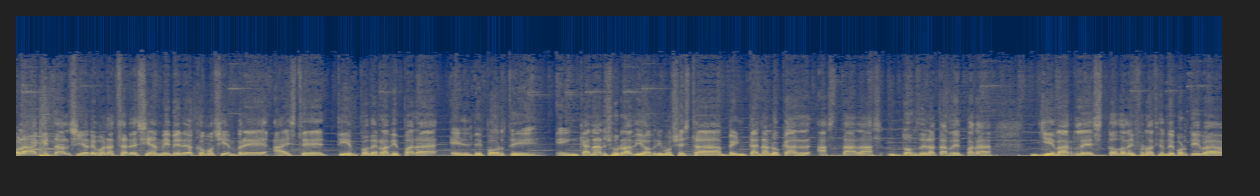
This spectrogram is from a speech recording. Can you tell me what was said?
Hola, ¿qué tal señores? Buenas tardes, sean bienvenidos como siempre a este tiempo de radio para el deporte. En Canal Sur Radio abrimos esta ventana local hasta las 2 de la tarde para llevarles toda la información deportiva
